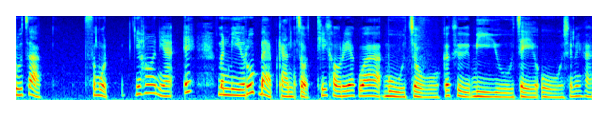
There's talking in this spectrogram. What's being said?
รู้จักสมุด ยี่ห้อเนี้ย เอ๊ะ มันมีรูปแบบการจดที่เขาเรียกว่าบูโจ ก็คือ B U J O ใช่ไหมคะ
